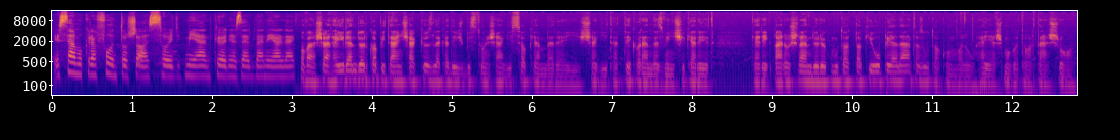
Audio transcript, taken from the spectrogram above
és számukra fontos az, hogy milyen környezetben élnek. A Vásárhelyi Rendőrkapitányság közlekedésbiztonsági szakemberei segítették a rendezvény sikerét. Kerékpáros rendőrök mutattak jó példát az utakon való helyes magatartásról.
